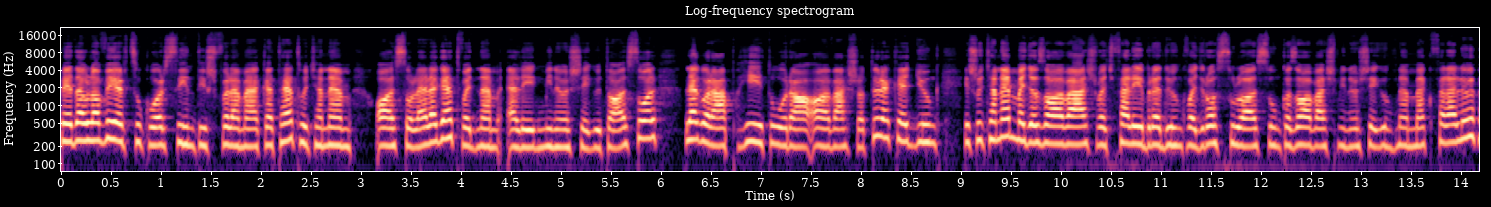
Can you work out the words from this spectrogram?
például a vércukor szint is felemelkedhet, hogyha nem alszol eleget, vagy nem elég minőségűt alszol, legalább 7 óra alvásra törekedjünk, és hogyha nem megy az alvás, vagy felébredünk, vagy rosszul alszunk, az alvás minőségünk nem megfelelő,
